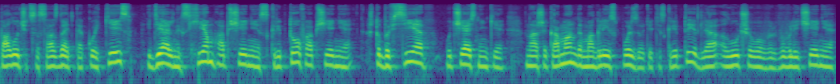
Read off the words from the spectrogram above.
получится создать такой кейс идеальных схем общения, скриптов общения, чтобы все участники нашей команды могли использовать эти скрипты для лучшего вовлечения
